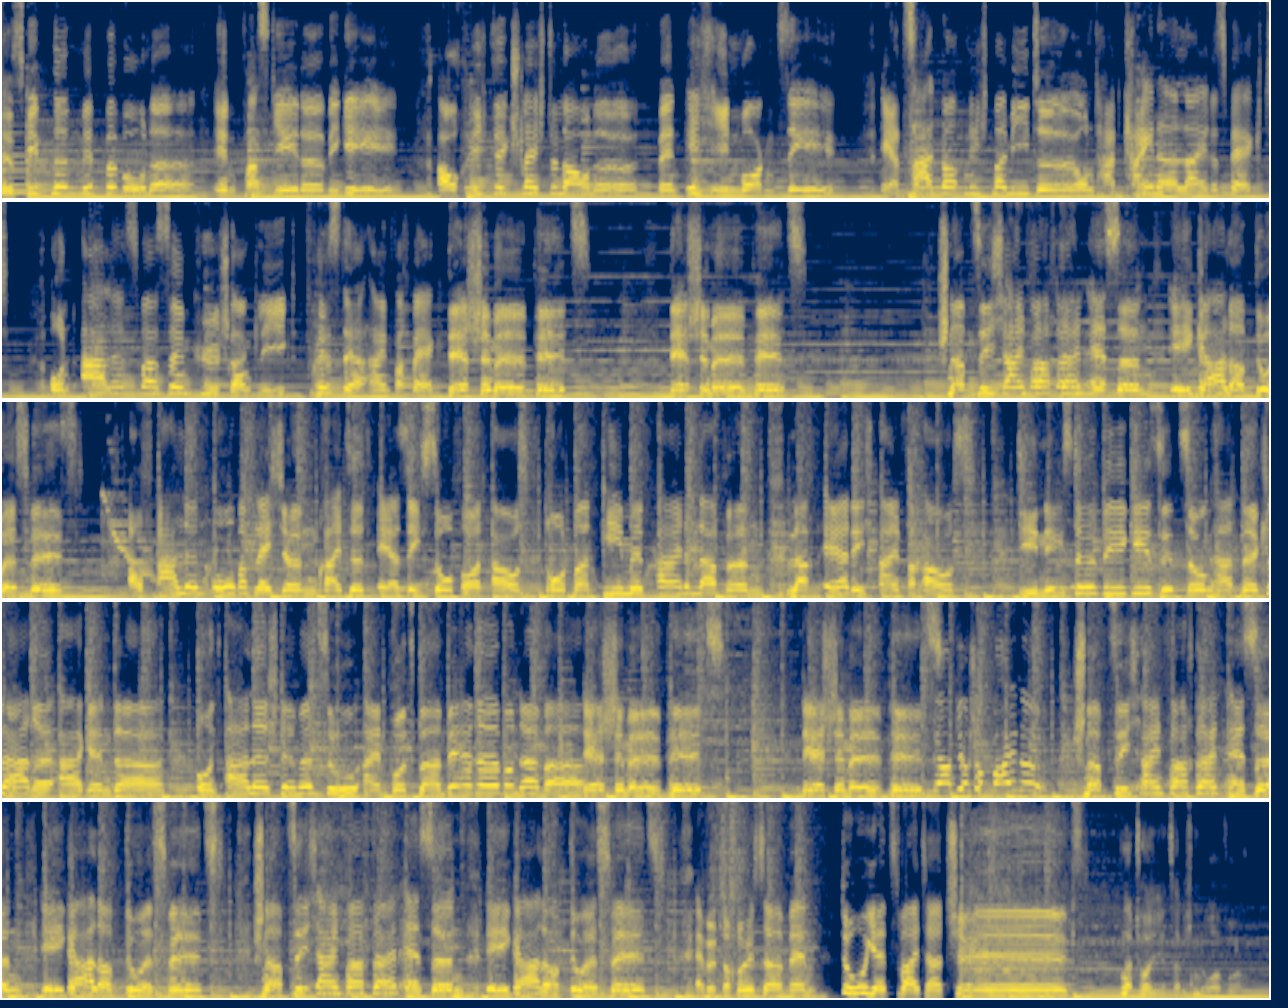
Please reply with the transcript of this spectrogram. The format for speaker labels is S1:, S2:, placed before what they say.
S1: Es gibt nen Mitbewohner in fast jeder WG. Auch ich krieg schlechte Laune, wenn ich ihn morgens seh. Er zahlt noch nicht mal Miete und hat keinerlei Respekt. Und alles, was im Kühlschrank liegt, frisst er einfach weg. Der Schimmelpilz, der Schimmelpilz. Schnappt sich einfach dein Essen, egal ob du es willst. Auf allen Oberflächen breitet er sich sofort aus. Droht man ihm mit einem Lappen, lacht er dich einfach aus. Die nächste WG-Sitzung hat ne klare Agenda und alle stimmen zu. Ein Putzplan wäre wunderbar. Der Schimmelpilz, der Schimmelpilz.
S2: Der hat ja schon Beine.
S1: Schnappt sich einfach dein Essen, egal ob du es willst. Schnappt sich einfach dein Essen, egal ob du es willst. Er wird doch größer, wenn du jetzt weiter chillst.
S2: Na toll, jetzt habe ich einen Ohrwurm.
